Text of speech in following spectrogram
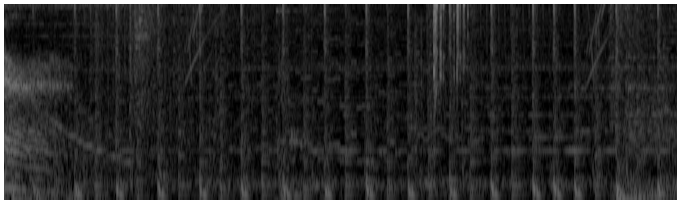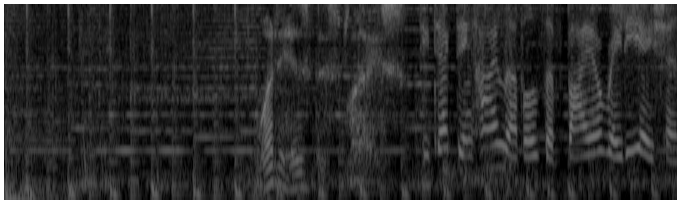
Grr. What is this place? Detecting high levels of bioradiation.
